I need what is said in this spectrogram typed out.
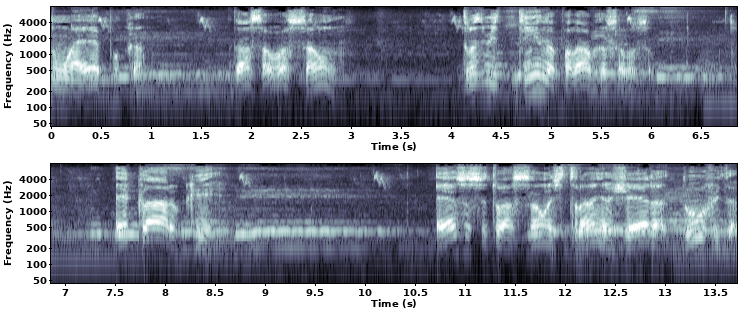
numa época da salvação, transmitindo a palavra da salvação. É claro que essa situação estranha gera dúvida.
